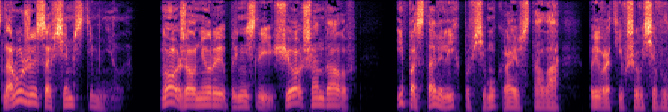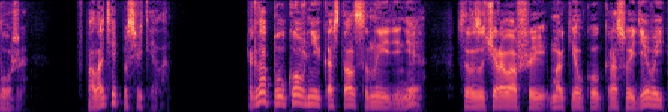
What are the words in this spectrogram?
Снаружи совсем стемнело. Но жалнеры принесли еще шандалов и поставили их по всему краю стола, превратившегося в ложе. В палате посветлело. Когда полковник остался наедине с разочаровавшей Маркелку красой девой,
